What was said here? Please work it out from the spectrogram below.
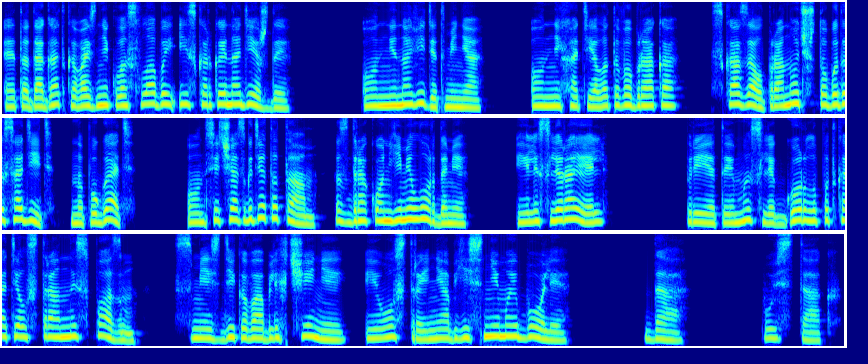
Эта догадка возникла слабой искоркой надежды. Он ненавидит меня. Он не хотел этого брака. Сказал про ночь, чтобы досадить, напугать. Он сейчас где-то там, с драконьими лордами. Или с Лираэль. При этой мысли к горлу подкатил странный спазм, смесь дикого облегчения и острой необъяснимой боли. Да, пусть так.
